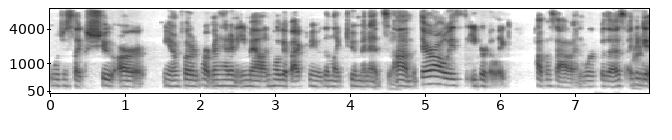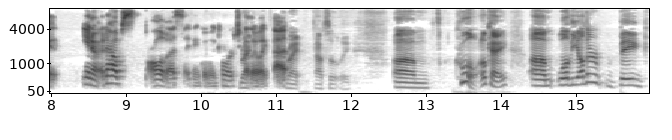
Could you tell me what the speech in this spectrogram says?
will just like shoot our you know photo department had an email, and he'll get back to me within like two minutes. Um, they're always eager to like help us out and work with us. I think it you know it helps all of us. I think when we can work together like that. Right, absolutely. Um, cool. Okay. Um, well, the other big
